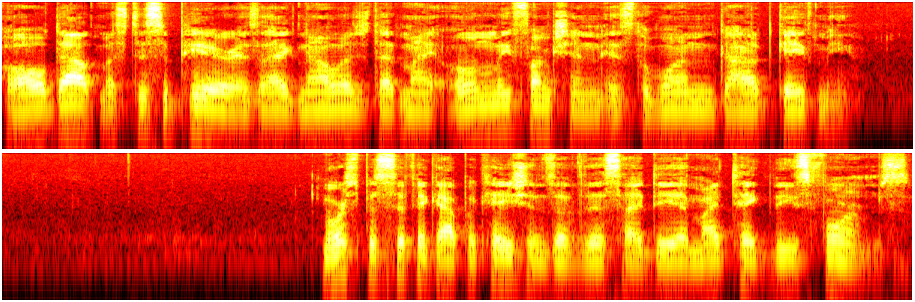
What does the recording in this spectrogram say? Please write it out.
All doubt must disappear as I acknowledge that my only function is the one God gave me. More specific applications of this idea might take these forms.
